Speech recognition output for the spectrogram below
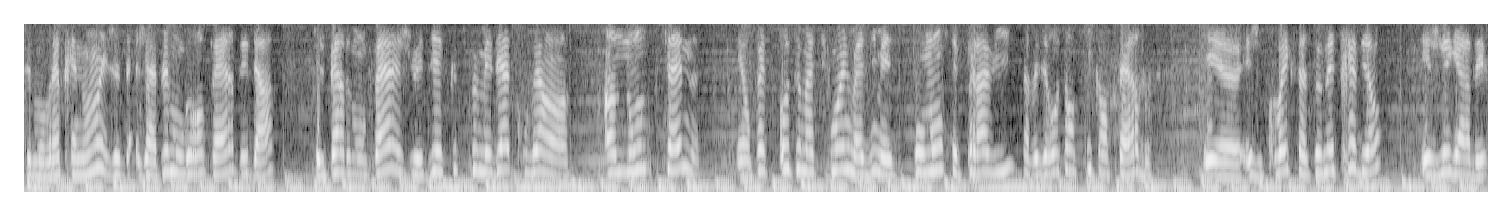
c'est mon vrai prénom, et j'ai appelé mon grand-père, Deda, c'est le père de mon père, et je lui ai dit, est-ce que tu peux m'aider à trouver un, un nom de scène? Et en fait, automatiquement, il m'a dit, mais ton nom, c'est Pravi, ça veut dire authentique en serbe. Et, euh, et je trouvais que ça sonnait très bien, et je l'ai gardé.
